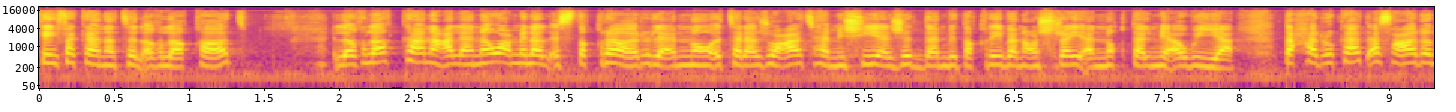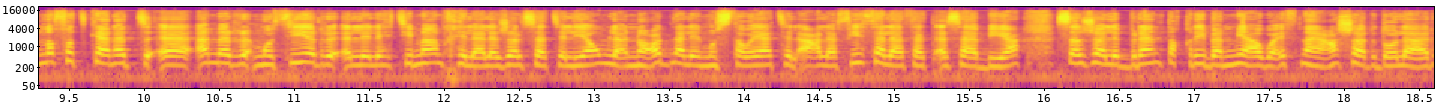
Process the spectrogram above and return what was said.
كيف كانت الإغلاقات؟ الإغلاق كان على نوع من الاستقرار لأنه التراجعات هامشية جدا بتقريبا عشري النقطة المئوية. تحركات أسعار النفط كانت آه، أمر مثير للاهتمام خلال جلسة اليوم لأنه عدنا للمستويات الأعلى في ثلاثة أسابيع. سجل برنت تقريبا 112 دولار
